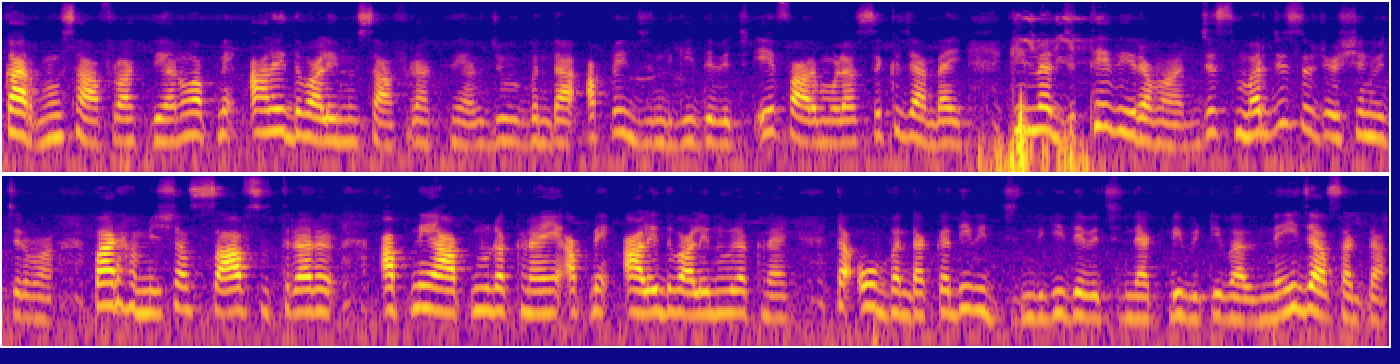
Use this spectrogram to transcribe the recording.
ਘਰ ਨੂੰ ਸਾਫ਼ ਰੱਖਦੇ ਹਨ, ਉਹ ਆਪਣੇ ਆਲੇ ਦੁਆਲੇ ਨੂੰ ਸਾਫ਼ ਰੱਖਦੇ ਹਨ। ਜੋ ਬੰਦਾ ਆਪਣੀ ਜ਼ਿੰਦਗੀ ਦੇ ਵਿੱਚ ਇਹ ਫਾਰਮੂਲਾ ਸਿੱਖ ਜਾਂਦਾ ਹੈ ਕਿ ਮੈਂ ਜਿੱਥੇ ਵੀ ਰਵਾਂ, ਜਿਸ ਮਰਜ਼ੀ ਸਿਚੁਏਸ਼ਨ ਵਿੱਚ ਰਵਾਂ, ਪਰ ਹਮੇਸ਼ਾ ਸਾਫ਼ ਸੁਥਰਾ ਰ- ਆਪਣੇ ਆਪ ਨੂੰ ਰੱਖਣਾ ਹੈ, ਆਪਣੇ ਆਲੇ ਦੁਆਲੇ ਨੂੰ ਰੱਖਣਾ ਹੈ, ਤਾਂ ਉਹ ਬੰਦਾ ਕਦੀ ਵੀ ਜ਼ਿੰਦਗੀ ਦੇ ਵਿੱਚ ਨੈਗੇਟਿਵਿਟੀ ਵੱਲ ਨਹੀਂ ਜਾ ਸਕਦਾ।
